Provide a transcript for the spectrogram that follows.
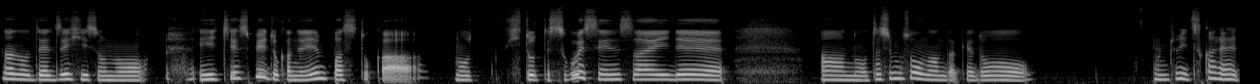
なので是非その HSP とかねエンパスとかの人ってすごい繊細であの私もそうなんだけど本当に疲れ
